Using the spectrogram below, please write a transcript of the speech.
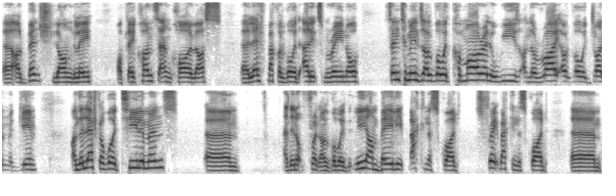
Uh, I'll bench Lenglet. I'll play Konsa and Carlos. Uh, left back, I'll go with Alex Moreno. Centre mids, I'll go with Kamara Luiz. On the right, I'll go with John McGinn. On the left, I'll go with Tielemans. Um, and then up front, I'll go with Leon Bailey back in the squad, straight back in the squad. Um,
